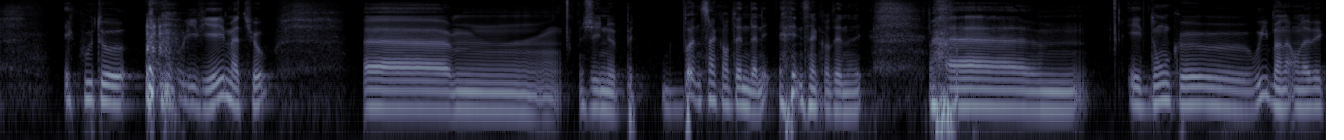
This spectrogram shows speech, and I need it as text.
Écoute, Olivier, Mathieu. Euh, j'ai une bonne cinquantaine d'années. une cinquantaine d'années. euh, et donc, euh, oui, ben, on avait,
